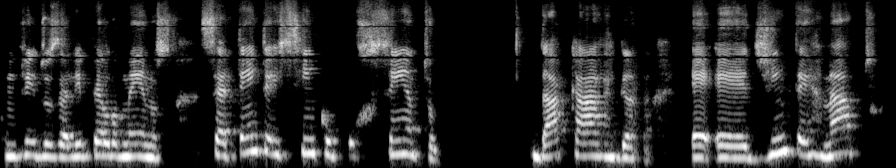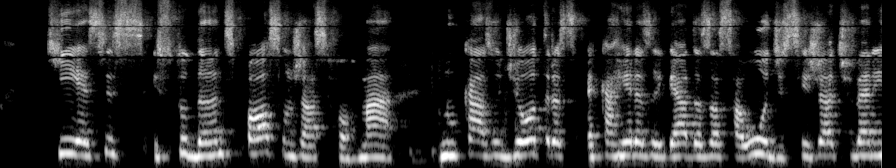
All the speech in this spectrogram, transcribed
cumpridos ali pelo menos 75% da carga é, é, de internato, que esses estudantes possam já se formar. No caso de outras é, carreiras ligadas à saúde, se já tiverem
